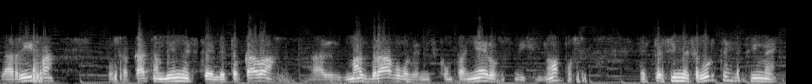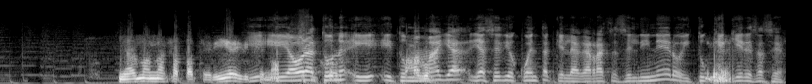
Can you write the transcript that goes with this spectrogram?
la rifa, pues acá también este le tocaba al más bravo de mis compañeros. dije, no, pues este sí me surte, sí me, me arma una zapatería y dije, Y, no, y ahora pues, tú, y, y tu pago". mamá ya, ya se dio cuenta que le agarraste el dinero. ¿Y tú qué quieres hacer?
